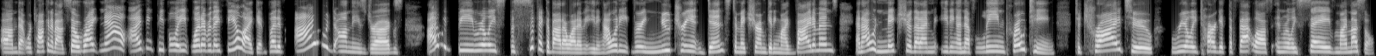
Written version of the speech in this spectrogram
um, that we're talking about. So right now, I think people eat whatever they feel like it. But if I were on these drugs, I would be really specific about what I'm eating. I would eat very nutrient dense to make sure I'm getting my vitamins. And I would make sure that I'm eating enough lean protein to try to really target the fat loss and really save my muscle.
